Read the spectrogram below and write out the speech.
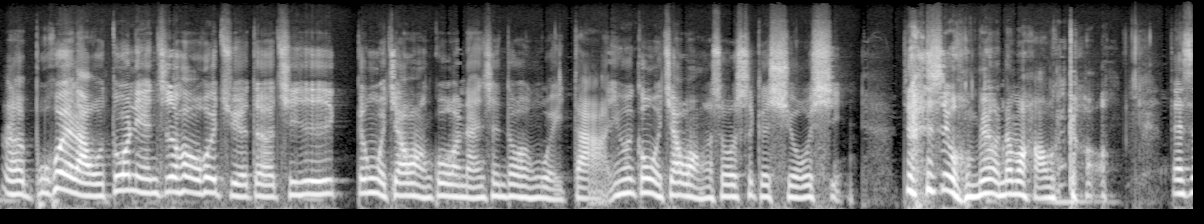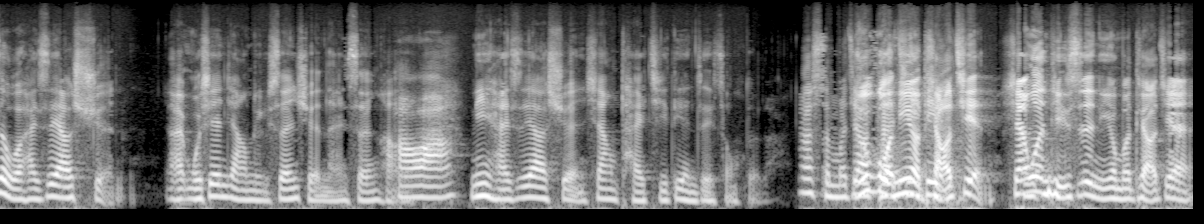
呃，不会啦。我多年之后会觉得，其实跟我交往过的男生都很伟大，因为跟我交往的时候是个修行。但是我没有那么好搞，但是我还是要选。哎，我先讲女生选男生好。好啊，你还是要选像台积电这种的了。那什么叫？如果你有条件，现在问题是你有没有条件？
